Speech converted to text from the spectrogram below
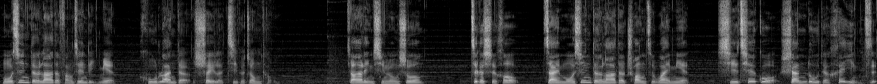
摩辛德拉的房间里面胡乱的睡了几个钟头。张爱玲形容说，这个时候在摩辛德拉的窗子外面斜切过山路的黑影子。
